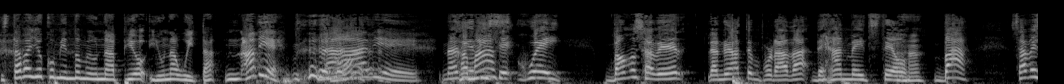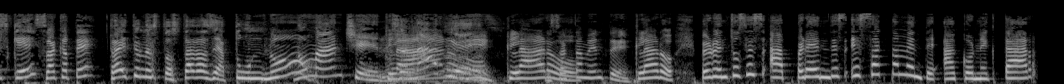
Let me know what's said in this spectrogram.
estaba yo comiéndome un apio y una agüita. Nadie. Nadie. Nadie Jamás. dice, güey, vamos a ver la nueva temporada de Handmaid's Tale. Ajá. Va. ¿Sabes qué? Sácate. Tráete unas tostadas de atún. No. No manchen. O sea, Claro, nadie. claro. Exactamente. Claro, pero entonces aprendes exactamente a conectar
